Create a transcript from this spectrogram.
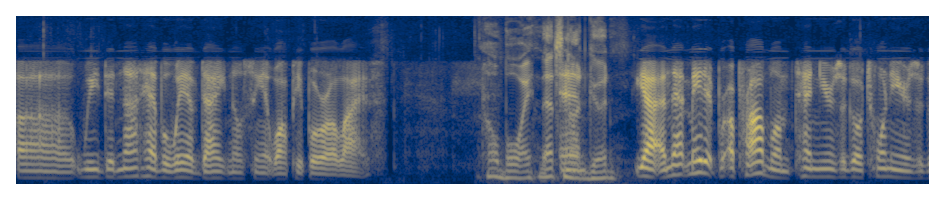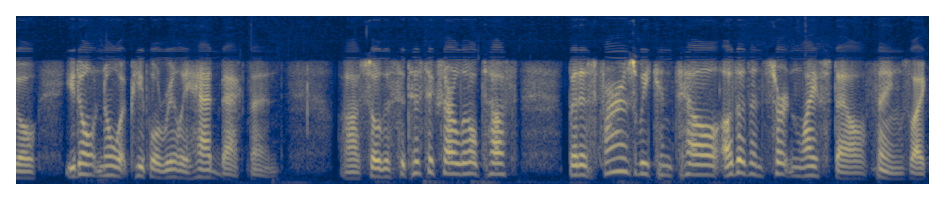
uh, we did not have a way of diagnosing it while people were alive. Oh boy, that's not good. Yeah, and that made it a problem 10 years ago, 20 years ago. You don't know what people really had back then. Uh, so the statistics are a little tough, but as far as we can tell, other than certain lifestyle things like,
